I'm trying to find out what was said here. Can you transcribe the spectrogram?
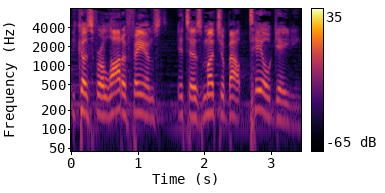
because for a lot of fans, it's as much about tailgating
